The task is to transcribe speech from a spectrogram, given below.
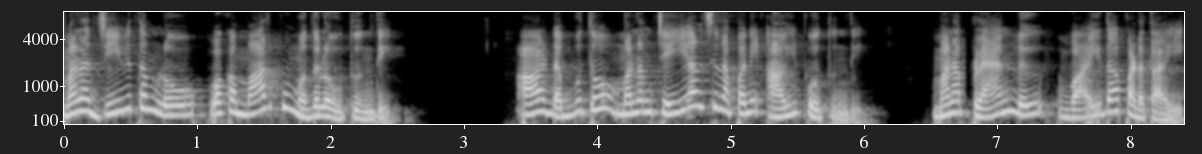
మన జీవితంలో ఒక మార్పు మొదలవుతుంది. ఆ డబ్బుతో మనం చేయాల్సిన పని ఆగిపోతుంది. మన ప్లాన్లు వాయిదా పడతాయి.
